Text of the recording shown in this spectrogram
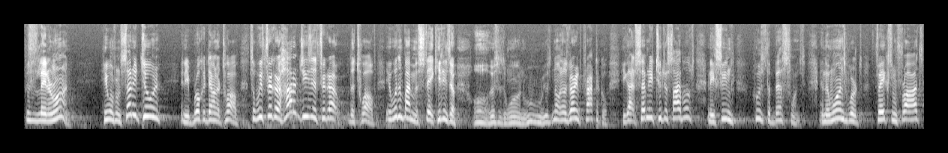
This is later on. He went from 72 and he broke it down to 12. So we figure out how did Jesus figure out the 12? It wasn't by mistake. He didn't say, oh, this is one. Ooh. No, it was very practical. He got 72 disciples and he's seen who's the best ones. And the ones were fakes and frauds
